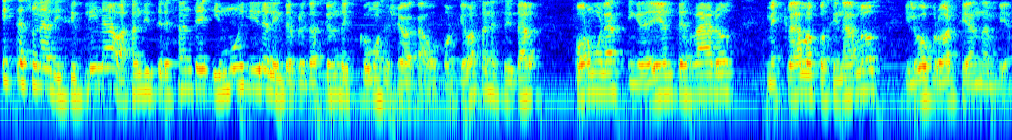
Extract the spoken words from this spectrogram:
Esta es una disciplina bastante interesante y muy libre a la interpretación de cómo se lleva a cabo, porque vas a necesitar fórmulas, ingredientes raros, mezclarlos, cocinarlos y luego probar si andan bien.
